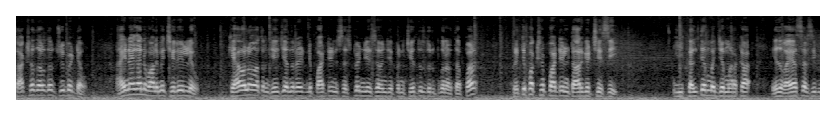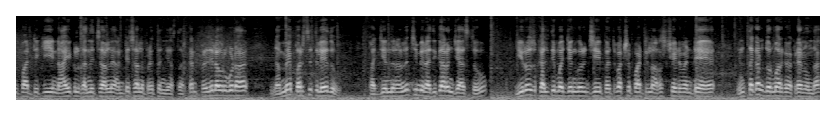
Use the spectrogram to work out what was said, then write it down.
సాక్ష్యాధారాలతో చూపెట్టాం. అయినా కానీ వాళ్ళ మీద చర్యలు లేవు. కేవలం అతను జయచంద్ర రెడ్డిని పార్టీని సస్పెండ్ చేశామని చెప్పిన చేతులు దులుపుకున్నారు తప్ప ప్రతిపక్ష పార్టీని టార్గెట్ చేసి ఈ కల్తీ మధ్య మరక ఏదో వైఎస్ఆర్సీపీ పార్టీకి నాయకులకు అందించాలని అంటించాలని ప్రయత్నం చేస్తారు. కానీ ప్రజలెవరు కూడా నమ్మే పరిస్థితి లేదు. పద్దెనిమిది నెలల నుంచి మీరు అధికారం చేస్తూ ఈరోజు కల్తీ మద్యం గురించి ప్రతిపక్ష పార్టీలను అరెస్ట్ చేయడం అంటే ఇంతకన్నా దుర్మార్గం ఎక్కడైనా ఉందా?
